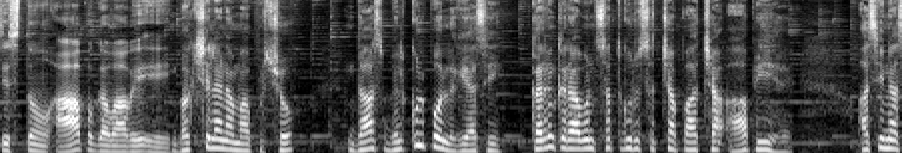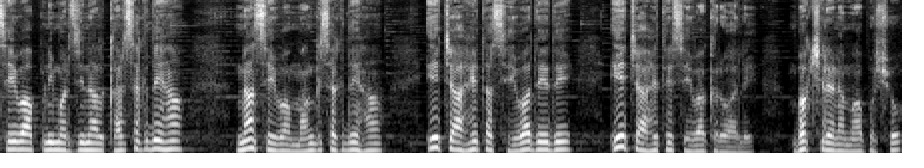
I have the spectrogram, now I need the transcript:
ਜਿਸ ਤੋਂ ਆਪ ਗਵਾਵੇ ਏ। ਬਖਸ਼ ਲੈਣਾ ਮਹਾਂਪੁਰਸ਼ੋ ਦਾਸ ਬਿਲਕੁਲ ਭੁੱਲ ਗਿਆ ਸੀ। ਕਰਨ ਕਰਾਵਨ ਸਤਿਗੁਰੂ ਸੱਚਾ ਪਾਤਸ਼ਾਹ ਆਪ ਹੀ ਹੈ। ਅਸੀਂ ਨਾ ਸੇਵਾ ਆਪਣੀ ਮਰਜ਼ੀ ਨਾਲ ਕਰ ਸਕਦੇ ਹਾਂ ਨਾ ਸੇਵਾ ਮੰਗ ਸਕਦੇ ਹਾਂ। ਇਹ ਚਾਹੇ ਤਾਂ ਸੇਵਾ ਦੇ ਦੇ ਇਹ ਚਾਹੇ ਤੇ ਸੇਵਾ ਕਰਵਾ ਲੇ। ਬਖਸ਼ ਲੈਣਾ ਮਹਾਂਪੁਰਸ਼ੋ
